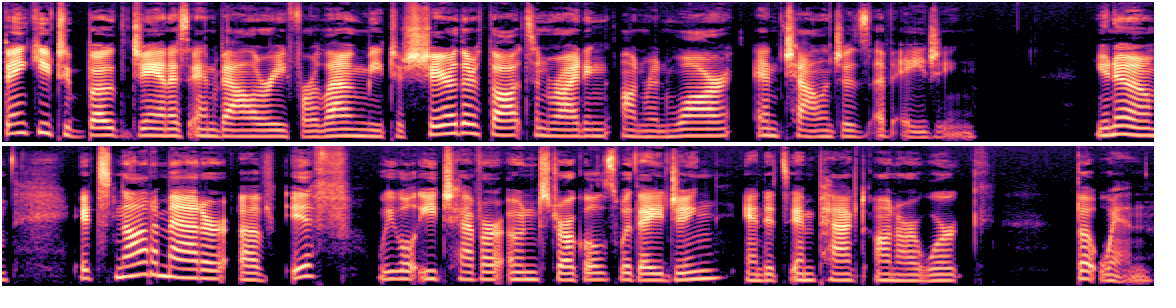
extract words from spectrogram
Thank you to both Janice and Valerie for allowing me to share their thoughts and writing on Renoir and challenges of aging. You know, it's not a matter of if we will each have our own struggles with aging and its impact on our work, but when.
